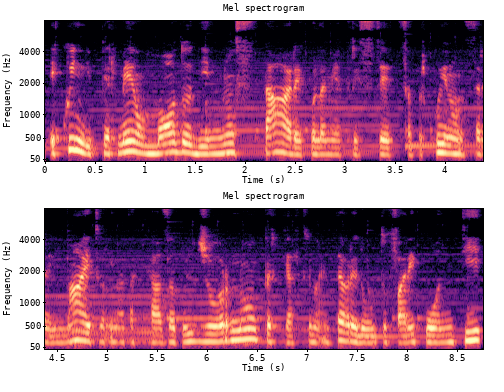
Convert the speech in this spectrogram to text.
e quindi per me è un modo di non stare con la mia tristezza, per cui non sarei mai tornata a casa quel giorno perché altrimenti avrei dovuto fare i conti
